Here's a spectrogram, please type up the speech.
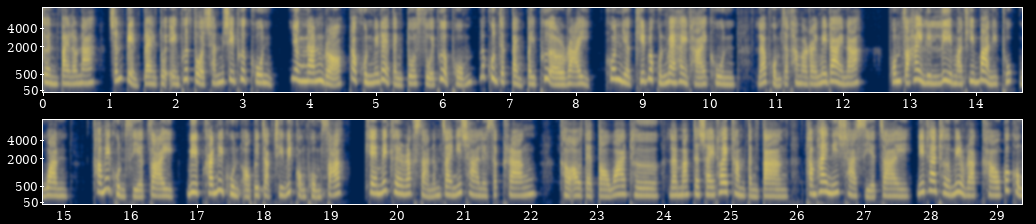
เกินไปแล้วนะ ฉันเปลี่ยนแปลงตัวเองเพื่อตัวฉันไม่ใช่เพื่อคุณ อย่างนั้นเหรอ ถ้าคุณไม่ได้แต่งตัวสวยเพื่อผม แล้วคุณจะแต่งไปเพื่ออะไร คุณอย่าคิดว่าคุณแม่ให้ท้ายคุณ แล้วผมจะทำอะไรไม่ได้นะ ผมจะให้ลินลี่มาที่บ้านนี้ทุกวันทำให้คุณเสียใจ บีบคั้นให้คุณออกไปจากชีวิตของผมซะ เคไม่เคยรักษาน้ำใจนิชาเลยสักครั้ง เขาเอาแต่ต่อว่าเธอ และมักจะใช้ถ้อยคำต่างๆทำให้นิชาเสียใจ นี่ถ้าเธอไม่รักเขาก็คง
